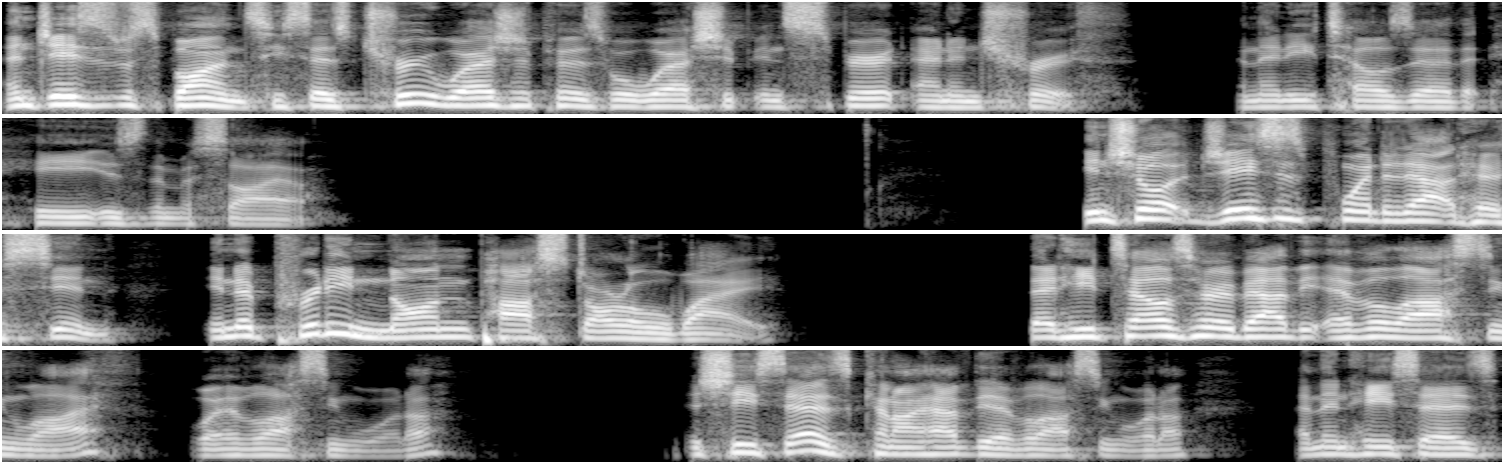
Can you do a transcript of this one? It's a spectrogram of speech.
And Jesus responds, He says, True worshippers will worship in spirit and in truth. And then he tells her that he is the Messiah. In short, Jesus pointed out her sin in a pretty non pastoral way. That he tells her about the everlasting life or everlasting water, she says, Can I have the everlasting water? And then he says,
